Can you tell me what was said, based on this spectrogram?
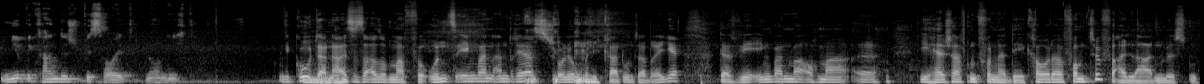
mir bekannt ist, bis heute noch nicht. Gut, dann heißt es also mal für uns irgendwann, Andreas, Entschuldigung, wenn ich gerade unterbreche, dass wir irgendwann mal auch mal äh, die Herrschaften von der DEKRA oder vom TÜV einladen müssten.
